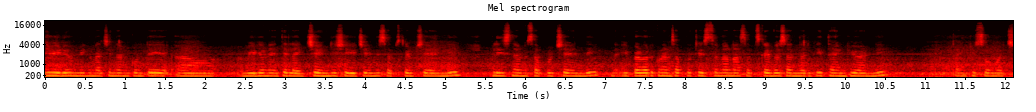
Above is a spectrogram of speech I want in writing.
ఈ వీడియో మీకు నచ్చింది అనుకుంటే వీడియోని అయితే లైక్ చేయండి షేర్ చేయండి సబ్స్క్రైబ్ చేయండి. ప్లీజ్ నన్ను సపోర్ట్ చేయండి. ఇప్పటివరకు నన్ను సపోర్ట్ చేస్తున్న నా సబ్స్క్రైబర్స్ అందరికీ థ్యాంక్ యూ అండి. Thank you so much.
